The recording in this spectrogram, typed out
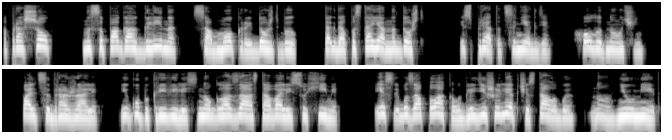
А прошел на сапогах глина, сам мокрый, дождь был. Тогда постоянно дождь. И спрятаться негде. Холодно очень. Пальцы дрожали, и губы кривились, но глаза оставались сухими. Если бы заплакала, глядишь, и легче стало бы, но не умеет.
